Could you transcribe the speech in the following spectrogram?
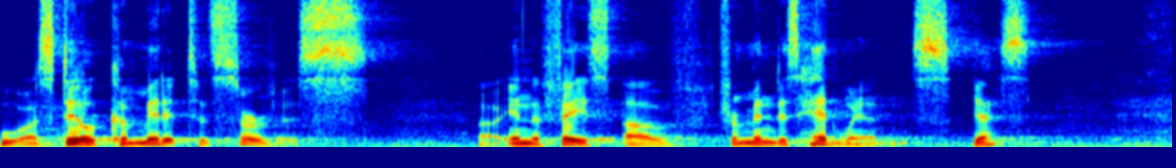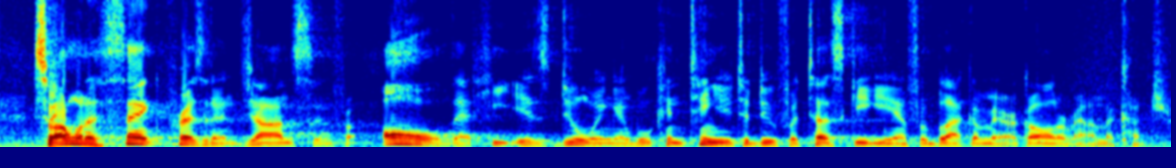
who are still committed to service uh, in the face of tremendous headwinds. Yes? So I want to thank President Johnson for all that he is doing and will continue to do for Tuskegee and for black America all around the country.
